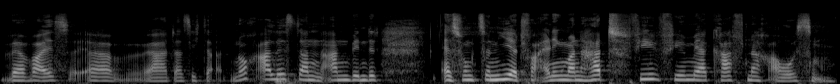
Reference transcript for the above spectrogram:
wer weiß, äh, ja, dass sich da noch alles dann anbindet. Es funktioniert, vor allen Dingen man hat viel, viel mehr Kraft nach außen.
